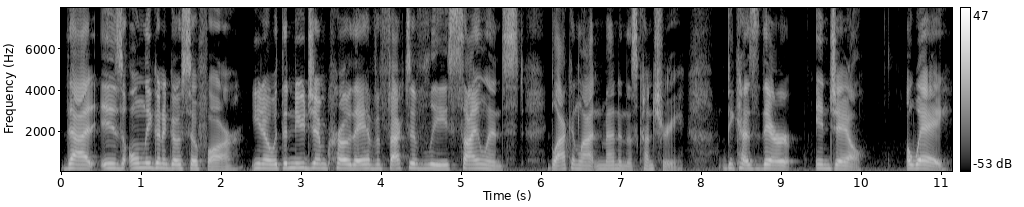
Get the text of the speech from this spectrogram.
that is only going to go so far. You know, with the new Jim Crow, they have effectively silenced black and Latin men in this country because they're in jail, away,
